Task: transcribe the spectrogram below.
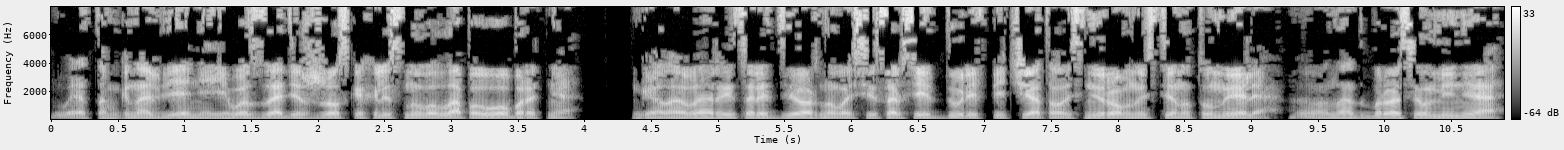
В это мгновение его сзади жестко хлестнула лапа оборотня. Голова рыцаря дернулась и со всей дури впечаталась в неровную стену туннеля. Он отбросил меня,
